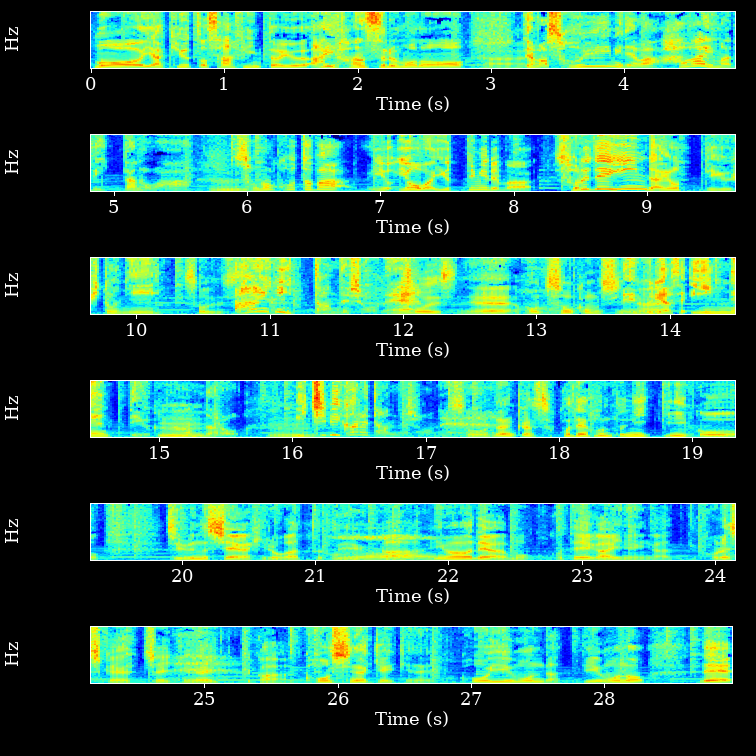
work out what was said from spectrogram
もう野球とサーフィンという相反するものを、はい。でもそういう意味ではハワイまで行ったのは、うん。その言葉よ要は言ってみればそれでいいんだよっていう人にそうです、会いに行ったんでしょうね。そうですね。本当そうかもしれない。巡り合わせ因縁っていうかうんなんだろう、うん。導かれたんでしょうね。そうなんかそこで本当に一気にこう自分の視野が広がったというか今まではもう固定概念があってこれしかやっちゃいけないとかこうしなきゃいけないこういうもんだっていうもので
